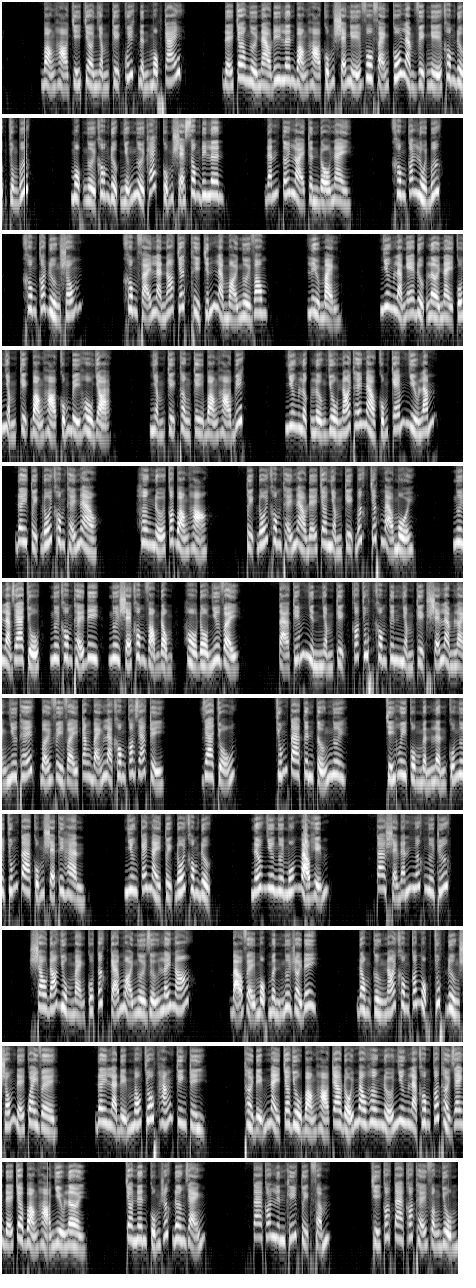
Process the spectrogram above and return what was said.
bọn họ chỉ chờ Nhậm Kiệt quyết định một cái. Để cho người nào đi lên bọn họ cũng sẽ nghĩa vô phản cố làm việc nghĩa không được chùng bước. Một người không được những người khác cũng sẽ xông đi lên. Đánh tới loại trình độ này, không có lùi bước, không có đường sống. Không phải là nó chết thì chính là mọi người vong. Liều mạng. Nhưng là nghe được lời này của Nhậm Kiệt bọn họ cũng bị hù dọa. Nhậm Kiệt thần kỳ bọn họ biết. Nhưng lực lượng dù nói thế nào cũng kém nhiều lắm. Đây tuyệt đối không thể nào. Hơn nữa có bọn họ. Tuyệt đối không thể nào để cho Nhậm Kiệt bất chấp mạo muội. Ngươi là gia chủ, ngươi không thể đi, ngươi sẽ không vọng động, hồ đồ như vậy. Tạ Kiếm nhìn Nhậm Kiệt có chút không tin Nhậm Kiệt sẽ làm loạn như thế, bởi vì vậy căn bản là không có giá trị. Gia chủ, chúng ta tin tưởng ngươi. Chỉ huy cùng mệnh lệnh của ngươi chúng ta cũng sẽ thi hành. Nhưng cái này tuyệt đối không được. Nếu như ngươi muốn mạo hiểm, ta sẽ đánh ngất ngươi trước. Sau đó dùng mạng của tất cả mọi người giữ lấy nó. Bảo vệ một mình ngươi rời đi. Đồng Cường nói không có một chút đường sống để quay về. Đây là điểm mấu chốt hắn kiên trì. Thời điểm này cho dù bọn họ trao đổi mau hơn nữa nhưng là không có thời gian để cho bọn họ nhiều lời. Cho nên cũng rất đơn giản. Ta có linh khí tuyệt phẩm, chỉ có ta có thể vận dụng.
